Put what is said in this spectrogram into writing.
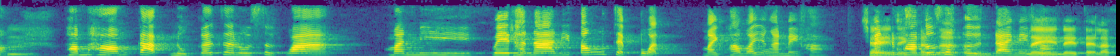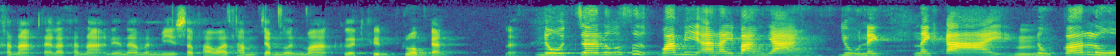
กอืมพร้อมๆกับหนูก็จะรู้สึกว่ามันมีเวทนานี้ต้องเจ็บปวด หมายความว่าอย่างนั้นไหมคะใช่เป็นในความขณะรู้สึกอื่นได้ไหมในคะในแต่ละขณะแต่ละขณะเนี่ยนะมันมีสภาวะธรรมจำนวนมากเกิดขึ้นร่วมกันนะหนูจะรู้สึกว่ามีอะไรบางอย่างอยู่ในในกายอืมหนูก็รู้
